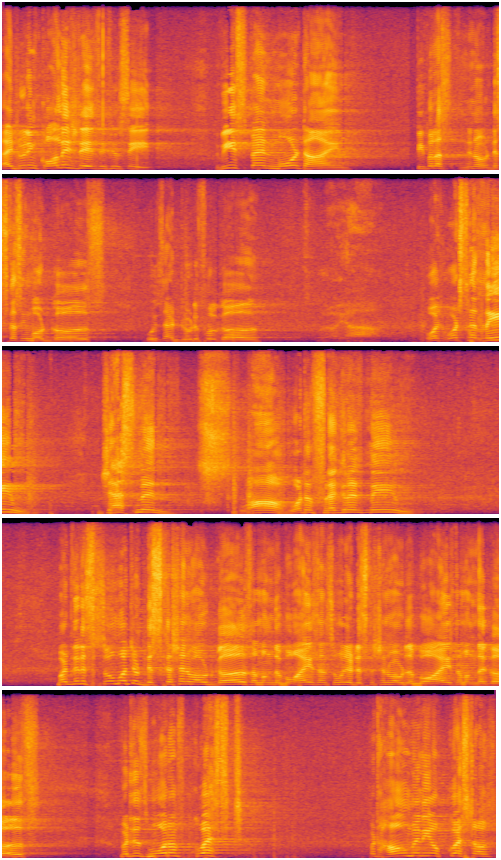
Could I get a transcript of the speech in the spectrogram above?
Right? During college days, if you see, we spend more time, people are you know discussing about girls. Who is that beautiful girl? Oh, yeah. What, what's her name? Jasmine. Wow, what a fragrant name. But there is so much of discussion about girls among the boys and so much of discussion about the boys among the girls. But there's more of quest. But how many of quest of,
